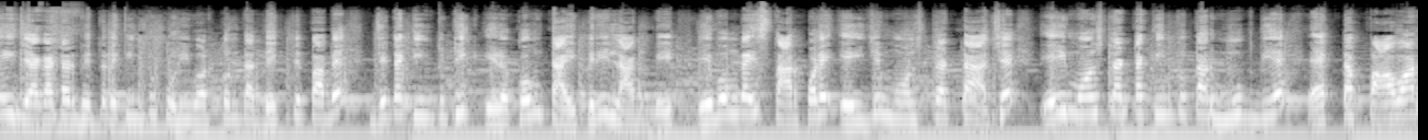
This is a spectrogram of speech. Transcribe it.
এই জায়গাটার ভেতরে কিন্তু পরিবর্তনটা দেখতে পাবে, যেটা কিন্তু ঠিক এরকম টাইপেরই লাগবে। এবং গাইস তারপরে এই যে মনস্টারটা আছে, এই মনস্টারটা কিন্তু তার মুখ দিয়ে একটা পাওয়ার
